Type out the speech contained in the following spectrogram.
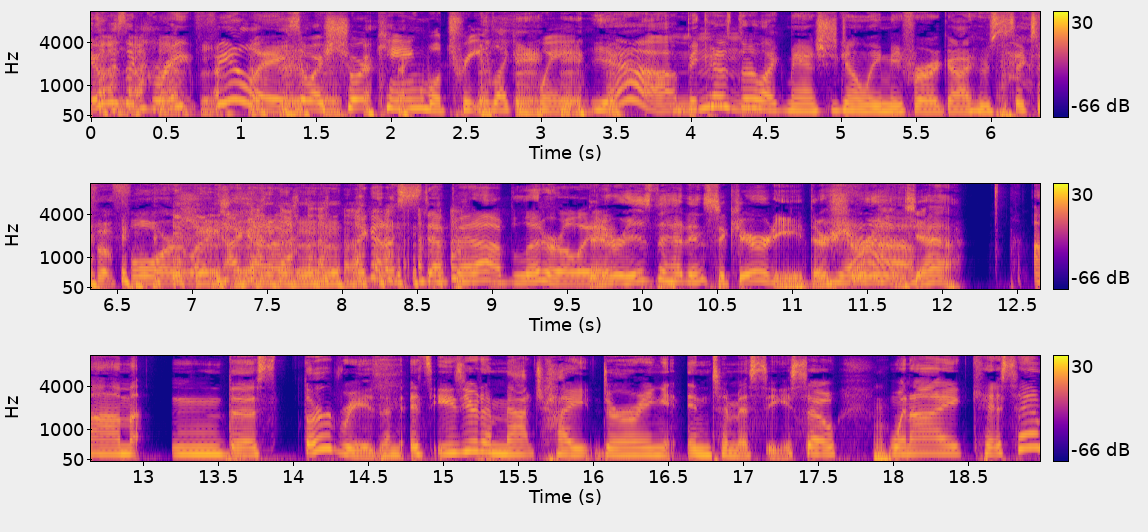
it was a great feeling. So a short king will treat you like a queen. Yeah, because they're like, man, she's gonna leave me for a guy who's six foot four. Like I gotta, I gotta step it up, literally. There is that insecurity. There sure Yeah. is. Yeah. Um, mm, the third reason, it's easier to match height during intimacy. So Hmm. when I kiss him,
